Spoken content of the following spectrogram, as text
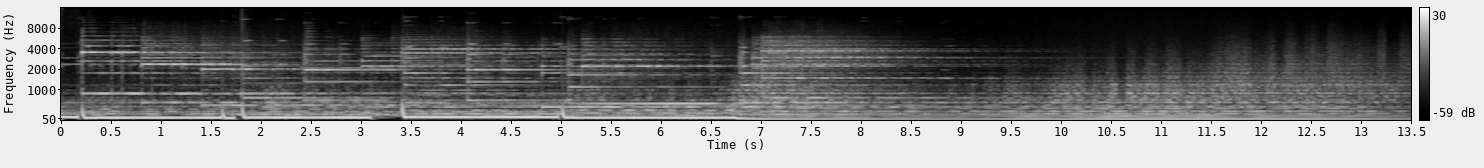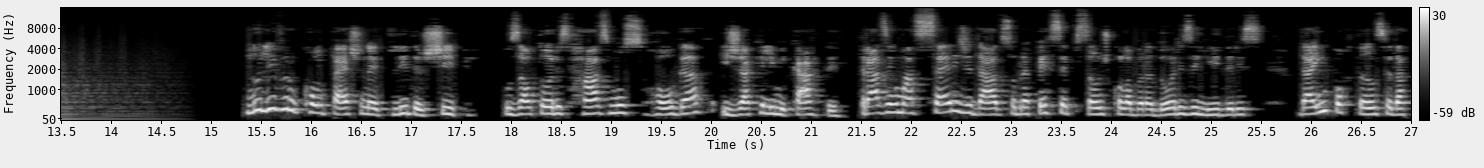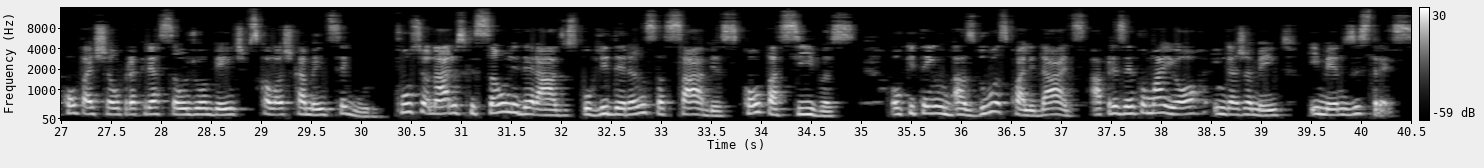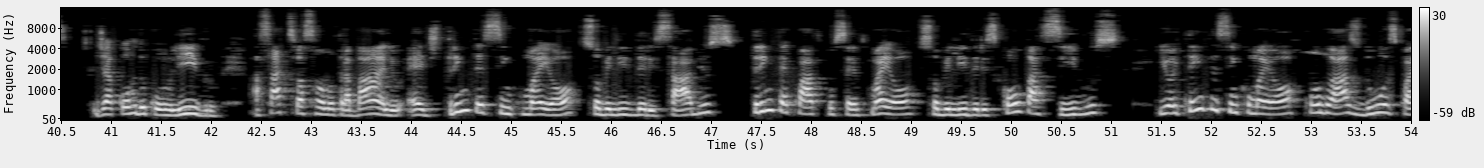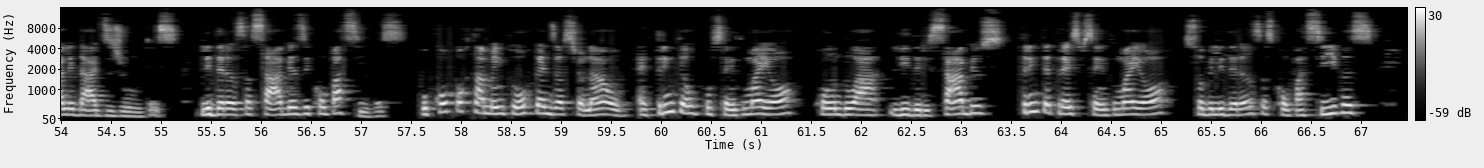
No livro Compassionate Leadership, os autores Rasmus Hogarth e Jacqueline Carter trazem uma série de dados sobre a percepção de colaboradores e líderes da importância da compaixão para a criação de um ambiente psicologicamente seguro. Funcionários que são liderados por lideranças sábias, compassivas, ou que tenham as duas qualidades, apresentam maior engajamento e menos estresse. De acordo com o livro, a satisfação no trabalho é de 35 maior sob líderes sábios, 34% maior sob líderes compassivos e 85 maior quando há as duas qualidades juntas, lideranças sábias e compassivas. O comportamento organizacional é 31% maior quando há líderes sábios, 33% maior sob lideranças compassivas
